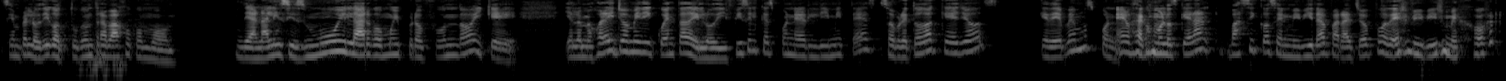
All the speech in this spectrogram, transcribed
siempre lo digo, tuve un trabajo como de análisis muy largo, muy profundo y que y a lo mejor ahí yo me di cuenta de lo difícil que es poner límites, sobre todo aquellos que debemos poner, o sea, como los que eran básicos en mi vida para yo poder vivir mejor,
